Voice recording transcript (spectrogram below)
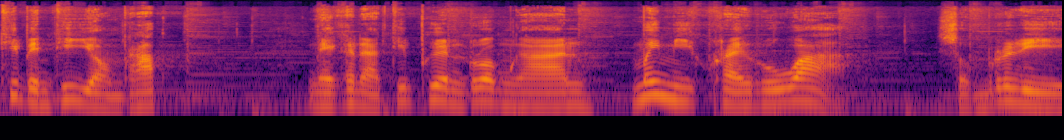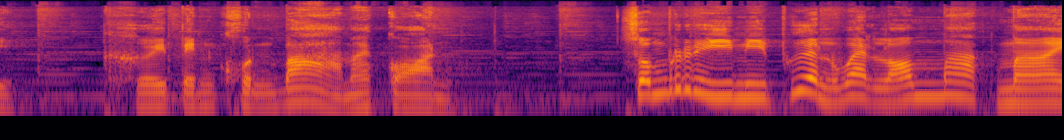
ที่เป็นที่ยอมรับ ในขณะที่เพื่อนร่วมงานไม่มีใครรู้ว่า สมฤดีเคยเป็นคนบ้ามาก่อน สมฤดีมีเพื่อนแวดล้อมมากมาย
